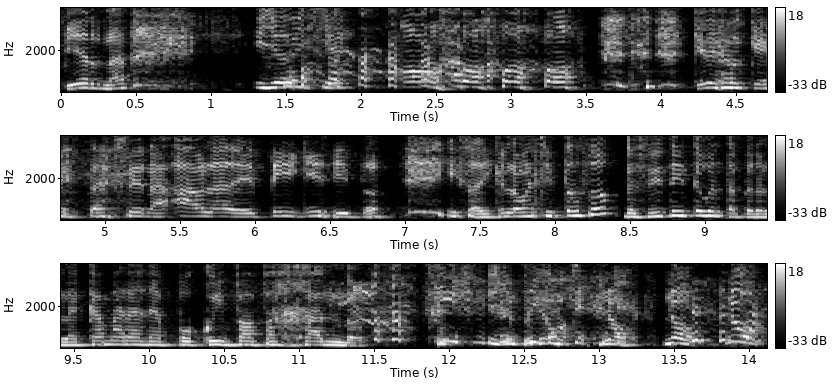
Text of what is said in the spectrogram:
piernas. Y yo dije, "Oh, creo que esta escena habla de ti, Kirito. ¿Y sabes qué es lo más chistoso? No sé si te diste cuenta, pero la cámara de a poco iba bajando. Y yo empecé como, no, no, no,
